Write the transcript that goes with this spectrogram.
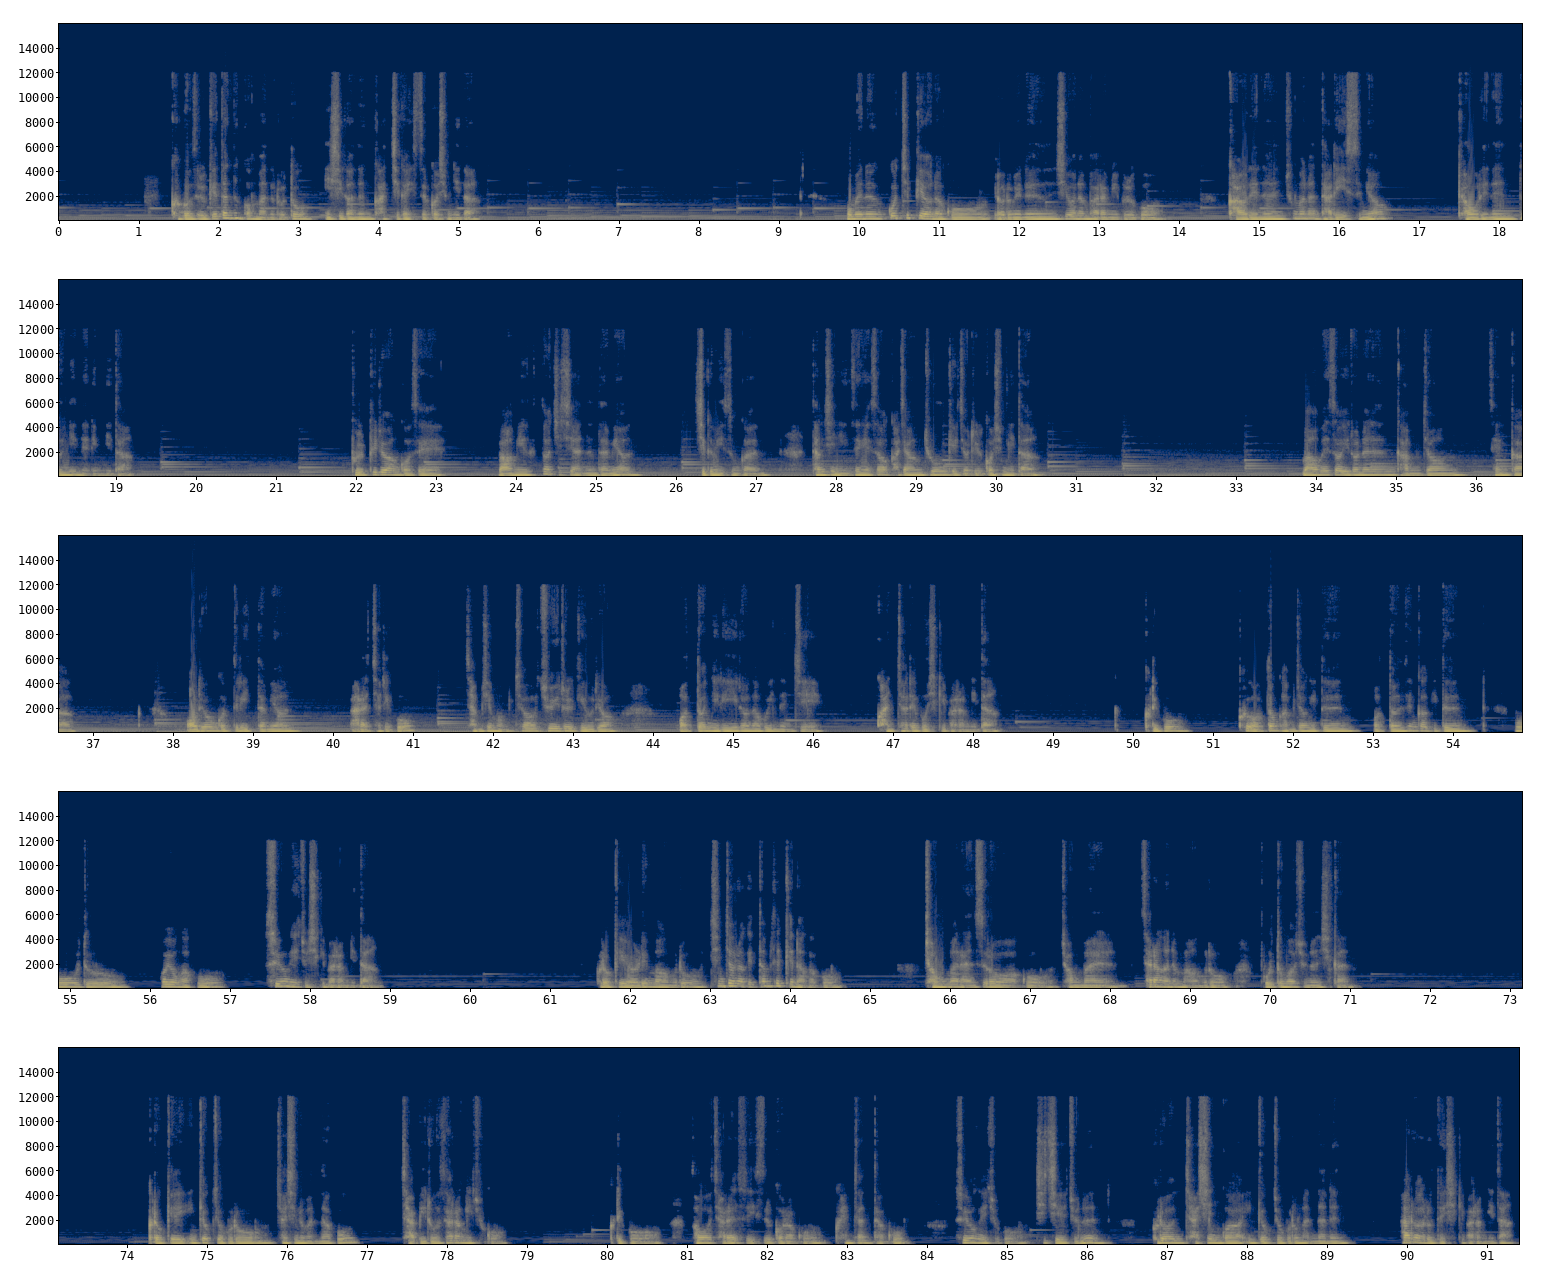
그것을 깨닫는 것만으로도 이 시간은 가치가 있을 것입니다. 봄에는 꽃이 피어나고 여름에는 시원한 바람이 불고 가을에는 충만한 달이 있으며 겨울에는 눈이 내립니다. 불필요한 것에 마음이 흩어지지 않는다면 지금 이 순간 당신 인생에서 가장 좋은 계절일 것입니다. 마음에서 일어나는 감정, 생각, 어려운 것들이 있다면 알아차리고 잠시 멈춰 주의를 기울여 어떤 일이 일어나고 있는지 관찰해 보시기 바랍니다. 그리고 그 어떤 감정이든 어떤 생각이든 모두 허용하고 수용해 주시기 바랍니다. 그렇게 열린 마음으로 친절하게 탐색해 나가고 정말 안쓰러워하고 정말 사랑하는 마음으로 보듬어 주는 시간. 그렇게 인격적으로 자신을 만나고 자비로 사랑해 주고 그리고 더 잘할 수 있을 거라고 괜찮다고 수용해 주고 지지해 주는 그런 자신과 인격적으로 만나는 하루하루 되시기 바랍니다.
